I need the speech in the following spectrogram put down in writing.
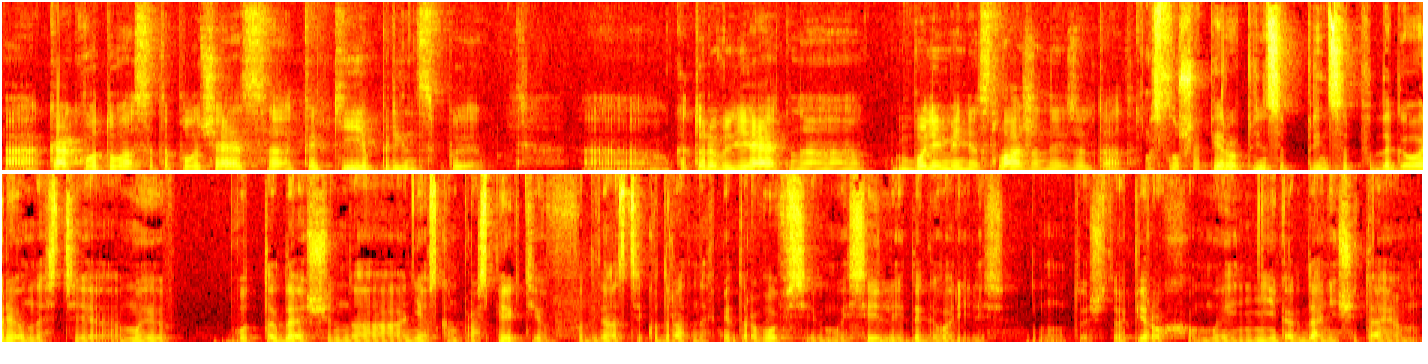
э, как вот у вас это получается, какие принципы э, которые влияют на более-менее слаженный результат? Слушай, первый принцип – принцип договоренности. Мы вот тогда еще на Невском проспекте в 12 квадратных метров в офисе мы сели и договорились. Ну, то есть, во-первых, мы никогда не считаем...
